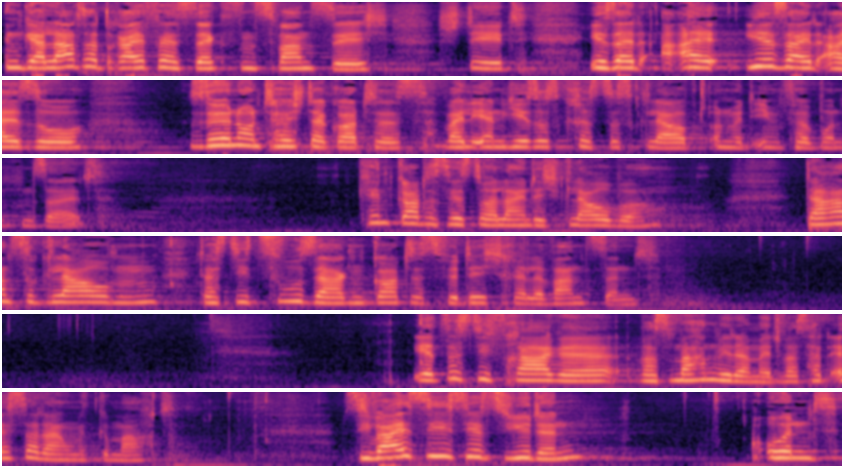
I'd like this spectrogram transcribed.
In Galater 3, Vers 26 steht, ihr seid, ihr seid also Söhne und Töchter Gottes, weil ihr an Jesus Christus glaubt und mit ihm verbunden seid. Kind Gottes wirst du allein durch Glaube. Daran zu glauben, dass die Zusagen Gottes für dich relevant sind. Jetzt ist die Frage, was machen wir damit? Was hat Esther damit gemacht? Sie weiß, sie ist jetzt Jüdin und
